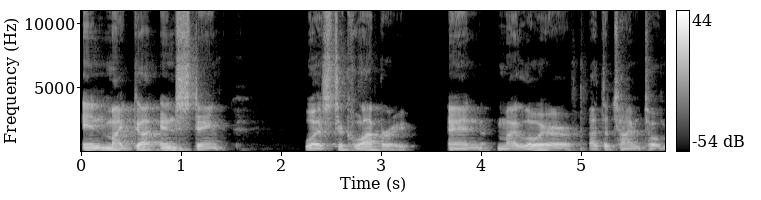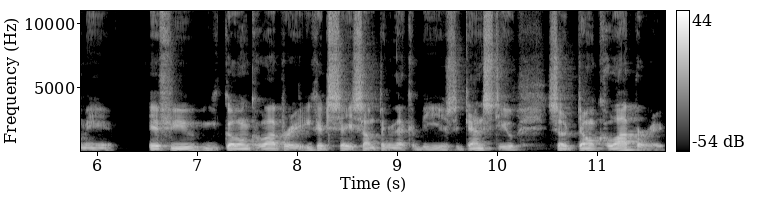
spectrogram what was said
And my gut instinct was to cooperate. And my lawyer at the time told me, if you, go and cooperate, you could say something that could be used against you. So don't cooperate.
